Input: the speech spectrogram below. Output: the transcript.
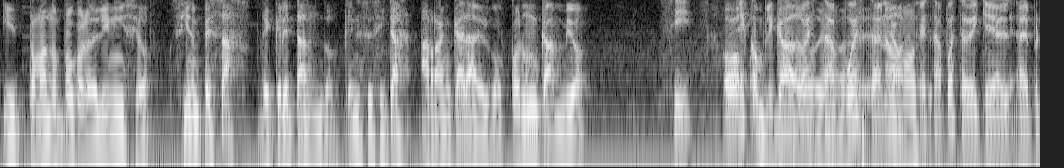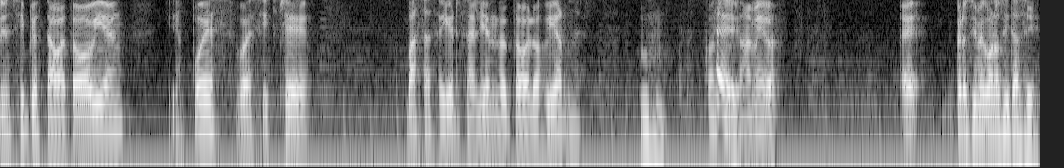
y tomando un poco lo del inicio, si empezás decretando que necesitas arrancar algo con un cambio, Sí. O, Es complicado, O esta digamos, apuesta, eh, ¿no? digamos- esta apuesta de que al, al principio estaba todo bien y después vos decís, che, ¿vas a seguir saliendo todos los viernes con Eh. tus amigos? Eh, pero si me conociste así,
